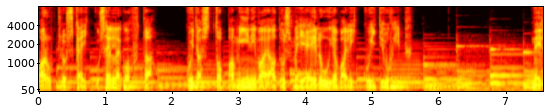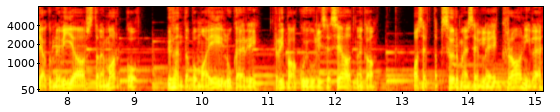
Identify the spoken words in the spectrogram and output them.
arutluskäiku selle kohta, kuidas dopamiinivajadus meie elu ja valikuid juhib. neljakümne viie aastane Marko ühendab oma e-lugeri ribakujulise seadmega, asetab sõrme selle ekraanile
